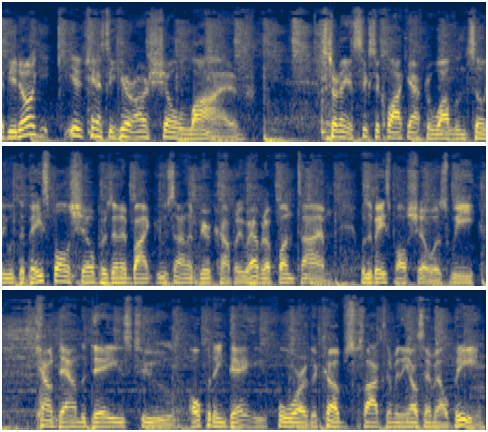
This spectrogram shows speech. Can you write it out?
if you don't get a chance to hear our show live, starting at 6 o'clock after Waddle and Silvy with the baseball show presented by Goose Island Beer Company. We're having a fun time with the baseball show as we count down the days to opening day for the Cubs, Sox, and everything else MLB.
